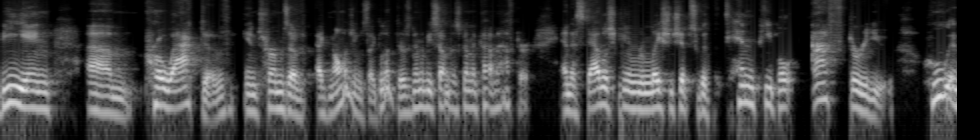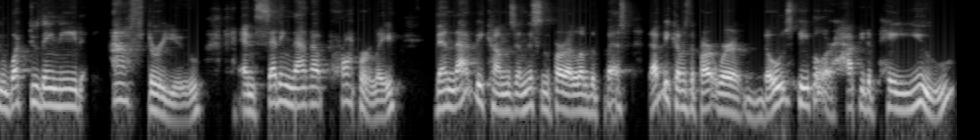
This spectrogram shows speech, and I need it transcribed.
being um, proactive in terms of acknowledging it's like look there's going to be something that's going to come after and establishing relationships with 10 people after you. Who and what do they need after you? And setting that up properly then that becomes and this is the part i love the best that becomes the part where those people are happy to pay you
